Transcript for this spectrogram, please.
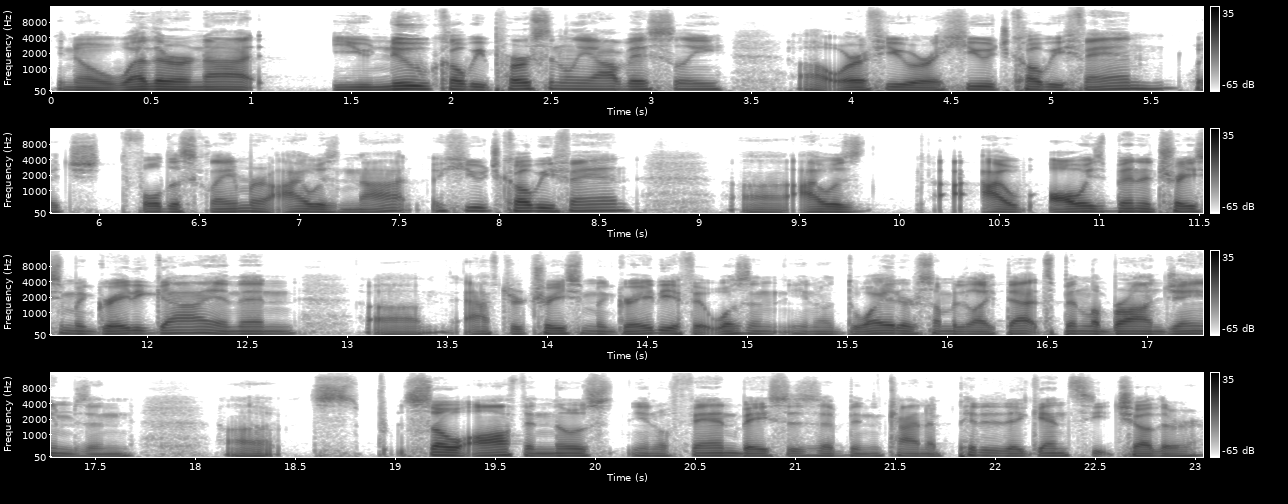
you know, whether or not you knew Kobe personally, obviously, uh, or if you were a huge Kobe fan, which, full disclaimer, I was not a huge Kobe fan. Uh, I was, I've always been a Tracy McGrady guy. And then um, after Tracy McGrady, if it wasn't, you know, Dwight or somebody like that, it's been LeBron James. And, uh, so often those you know fan bases have been kind of pitted against each other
